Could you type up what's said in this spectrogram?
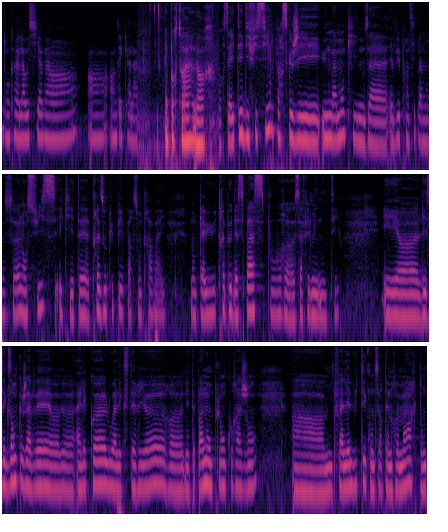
Donc là aussi, il y avait un, un, décalage. Et pour toi, Laure Alors, Ça a été difficile parce que j'ai une maman qui nous a élevés principalement seule en Suisse et qui était très occupée par son travail. Donc, a eu très peu d'espace pour euh, sa féminité. Et euh, les exemples que j'avais euh, à l'école ou à l'extérieur n'étaient pas non plus encourageants. Euh, il fallait lutter contre certaines remarques, donc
